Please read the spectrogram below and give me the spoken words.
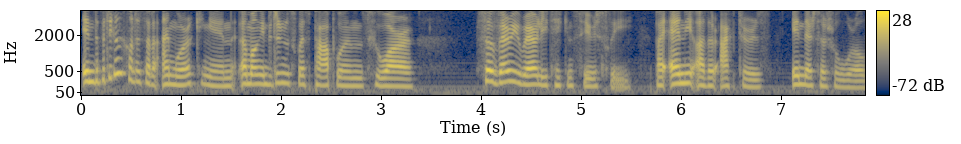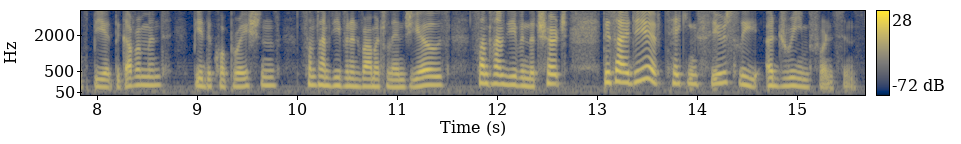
in the particular context that I'm working in, among Indigenous West Papuans who are so very rarely taken seriously by any other actors in their social worlds, be it the government, be it the corporations, sometimes even environmental NGOs, sometimes even the church. This idea of taking seriously a dream, for instance,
